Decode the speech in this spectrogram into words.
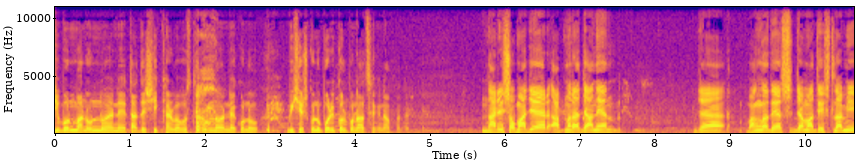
জীবনমান উন্নয়নে, তাদের শিক্ষার ব্যবস্থার উন্নয়নে কোনো বিশেষ কোনো পরিকল্পনা আছে কিনা আপনাদের? নারী সমাজের আপনারা জানেন যে বাংলাদেশ জামাত ইসলামী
